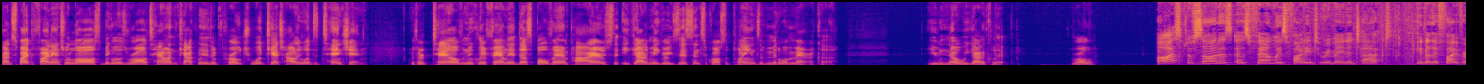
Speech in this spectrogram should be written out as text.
Now, despite the financial loss, Bigelow's raw talent and calculated approach would catch Hollywood's attention. With her tale of a nuclear family of Dust Bowl vampires that eke out a meager existence across the plains of Middle America. You know we got a clip. Roll 'em. Well, I sort of saw it as, as families fighting to remain intact. You know, they fight for,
